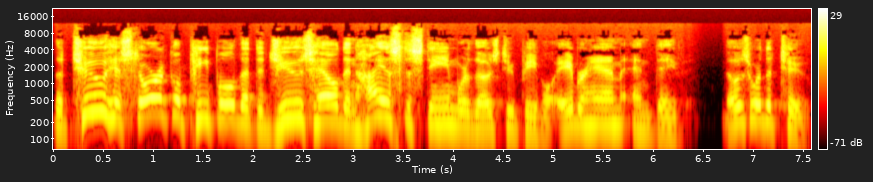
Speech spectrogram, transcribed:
the two historical people that the Jews held in highest esteem were those two people, Abraham and David. Those were the two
